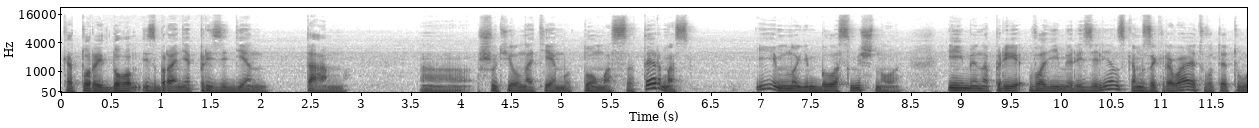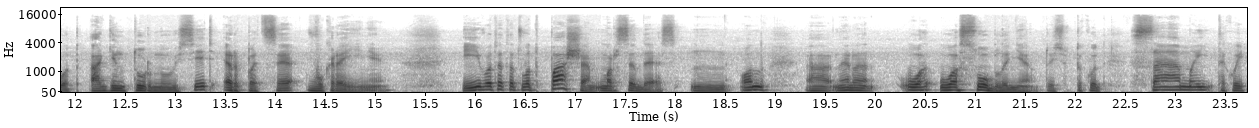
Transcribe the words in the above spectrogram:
который до избрания президентом шутил на тему Томаса Термос, и многим было смешно. И именно при Владимире Зеленском закрывают вот эту вот агентурную сеть РПЦ в Украине. И вот этот вот Паша Мерседес, он, а, наверное, уособление, то есть такой вот самый такой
